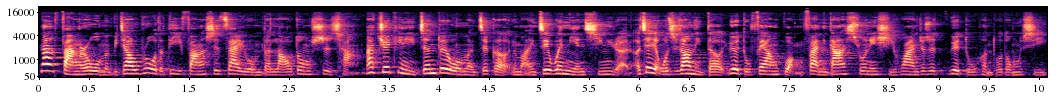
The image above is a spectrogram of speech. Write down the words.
那反而我们比较弱的地方是在于我们的劳动市场。那 Jackie，你针对我们这个有没有？你这位年轻人，而且我知道你的阅读非常广泛。你刚刚说你喜欢就是阅读很多东西，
